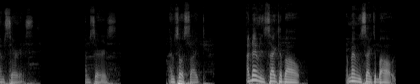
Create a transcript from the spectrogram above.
I'm serious. I'm serious. I'm so psyched. I'm not even psyched about. I'm not even psyched about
